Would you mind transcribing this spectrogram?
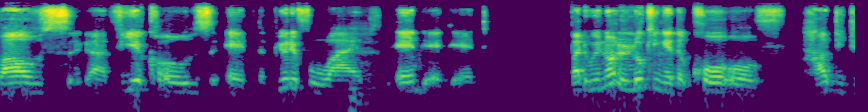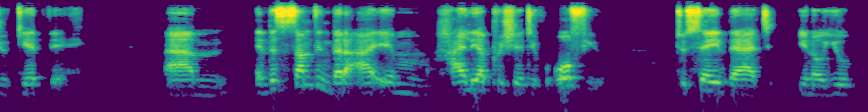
valves uh, vehicles and the beautiful wives and and and but we're not looking at the core of how did you get there. Um, and this is something that I am highly appreciative of you to say that you know you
